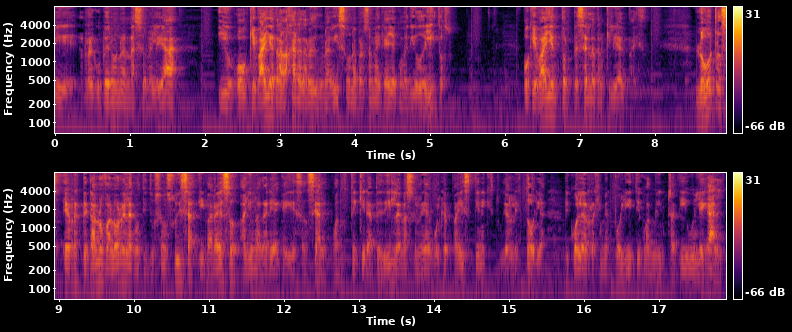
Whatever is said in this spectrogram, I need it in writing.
que recupere una nacionalidad o que vaya a trabajar a través de una visa una persona que haya cometido delitos. O que vaya a entorpecer la tranquilidad del país. Lo otro es respetar los valores de la constitución suiza y para eso hay una tarea que es esencial. Cuando usted quiera pedir la nacionalidad de cualquier país, tiene que estudiar la historia de cuál es el régimen político, administrativo y legal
